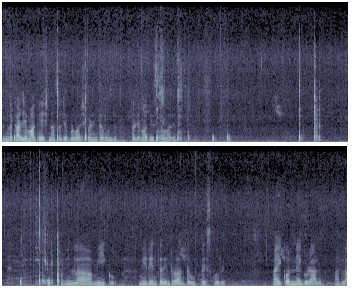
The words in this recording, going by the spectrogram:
సో ఇంట్లో కళ్యమాకు వేసిన అసలు ఎప్పుడు మర్చిపోయాను ఇంతకుముందు కళ్యమాకు వేసుకోవాలి. ఇంట్లో మీకు మీరు ఎంత తింటారో అంత ఉప్పు వేసుకోరు అవి కొన్ని గుడాలు అట్లా.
